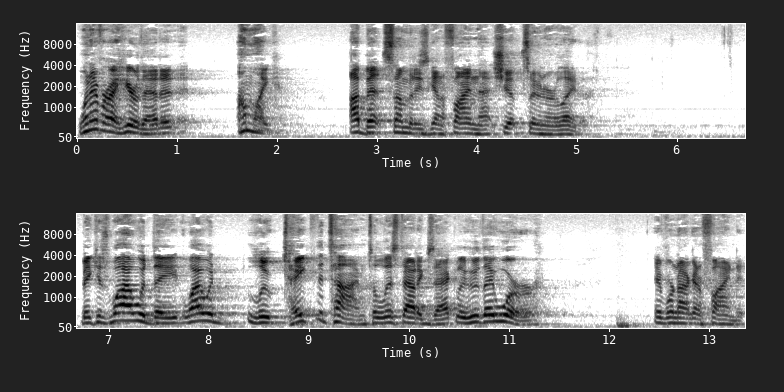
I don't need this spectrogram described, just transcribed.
whenever I hear that, it, I'm like, I bet somebody's going to find that ship sooner or later. Because why would they, why would Luke take the time to list out exactly who they were if we're not going to find it?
